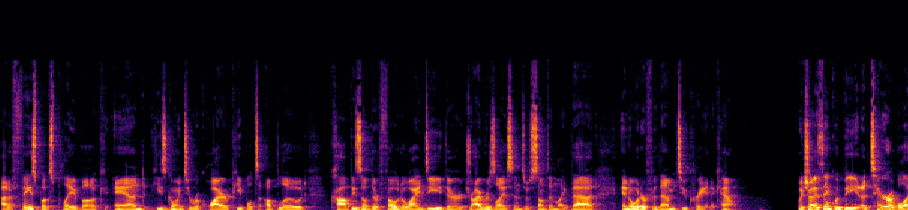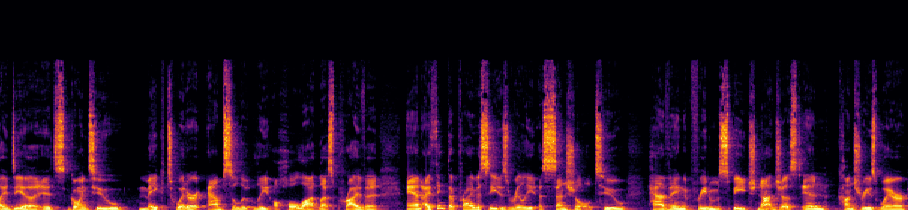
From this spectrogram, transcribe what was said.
out of Facebook's playbook and he's going to require people to upload copies of their photo ID, their driver's license, or something like that in order for them to create an account which I think would be a terrible idea. It's going to make Twitter absolutely a whole lot less private, and I think that privacy is really essential to having freedom of speech, not just in countries where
